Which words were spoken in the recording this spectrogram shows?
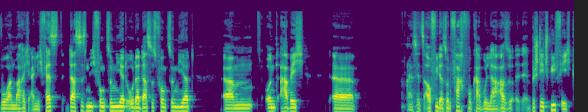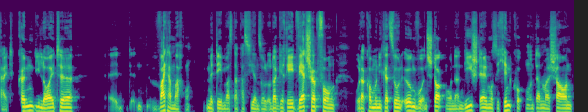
Woran mache ich eigentlich fest, dass es nicht funktioniert oder dass es funktioniert? Ähm, und habe ich äh, das ist jetzt auch wieder so ein Fachvokabular. Also äh, besteht Spielfähigkeit? Können die Leute weitermachen mit dem, was da passieren soll? Oder gerät Wertschöpfung oder Kommunikation irgendwo ins Stocken? Und an die Stellen muss ich hingucken und dann mal schauen,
